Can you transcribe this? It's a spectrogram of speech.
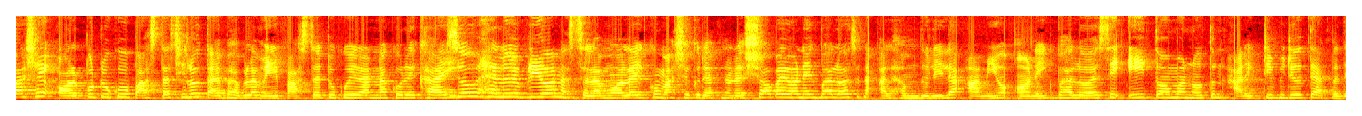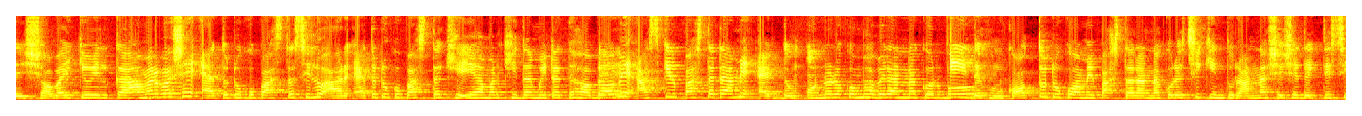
বাসায় অল্পটুকু পাস্তা ছিল, তাই ভাবলাম এই পাস্তাটুকুই রান্না করে খাই। সো হ্যালো এভরিওয়ান আসসালামু আলাইকুম। আশা করি আপনারা সবাই অনেক ভালো আছেন। আলহামদুলিল্লাহ, আমিও অনেক ভালো আছি। এই তো আমার নতুন আরেকটি ভিডিওতে আপনাদের সবাইকে ওয়েলকাম আমার বাসায় এতটুকু পাস্তা ছিল, আর এতটুকু পাস্তা খেয়ে আমার খিদা মেটাতে হবে। তবে আজকের পাস্তাটা আমি একদম অন্যরকম ভাবে রান্না করব। এই দেখুন কতটুকু আমি পাস্তা রান্না করেছি কিন্তু রান্না শেষে দেখতেছি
